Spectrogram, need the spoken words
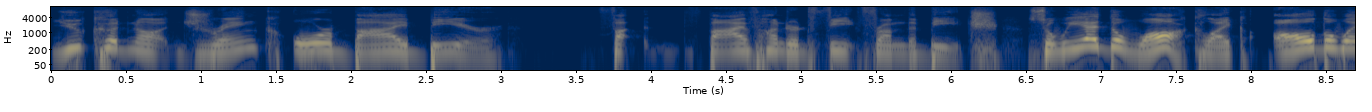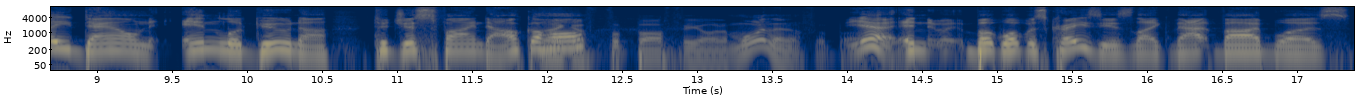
You could not drink or buy beer 500 feet from the beach. So we had to walk like all the way down in Laguna to just find alcohol. Like a football field, or more than a football. yeah, field. and but what was crazy is like that vibe was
